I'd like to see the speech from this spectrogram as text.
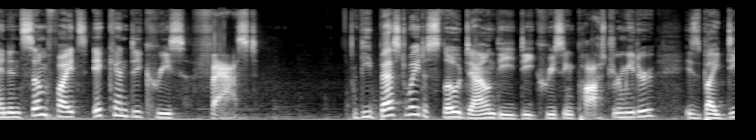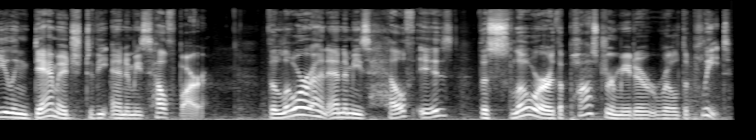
and in some fights it can decrease fast. The best way to slow down the decreasing posture meter is by dealing damage to the enemy's health bar. The lower an enemy's health is, the slower the posture meter will deplete.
